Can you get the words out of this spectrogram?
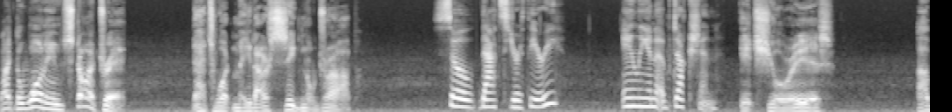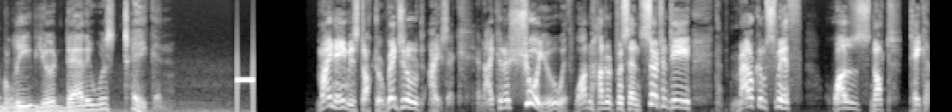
like the one in Star Trek. That's what made our signal drop. So that's your theory? Alien abduction. It sure is. I believe your daddy was taken. My name is Dr. Reginald Isaac, and I can assure you with 100% certainty that Malcolm Smith was not taken.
